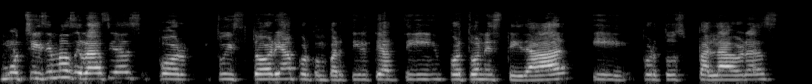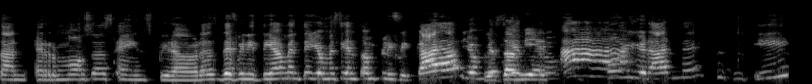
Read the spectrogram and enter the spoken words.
Muchísimas gracias por tu historia, por compartirte a ti, por tu honestidad y por tus palabras tan hermosas e inspiradoras. Definitivamente yo me siento amplificada, yo me siento muy grande y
